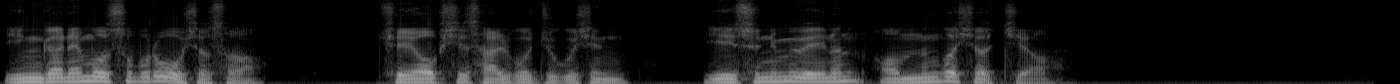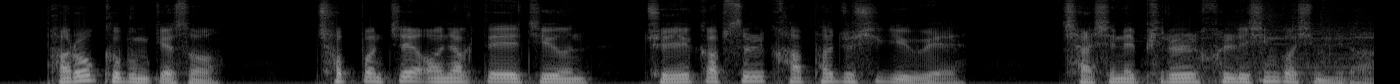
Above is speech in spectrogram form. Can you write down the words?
인간의 모습으로 오셔서 죄 없이 살고 죽으신 예수님 외에는 없는 것이었지요. 바로 그분께서 첫 번째 언약 때에 지은 죄의 값을 갚아주시기 위해 자신의 피를 흘리신 것입니다.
